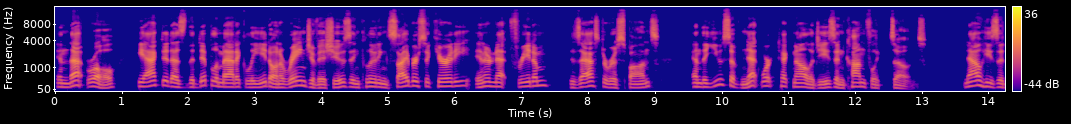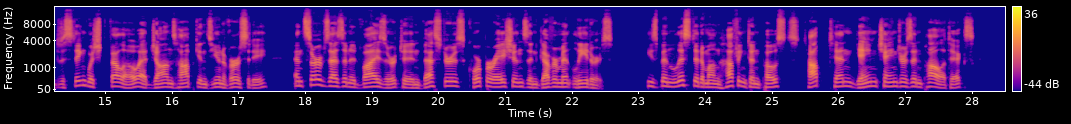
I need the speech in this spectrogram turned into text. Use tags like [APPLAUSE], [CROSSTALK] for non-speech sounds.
In that role, he acted as the diplomatic lead on a range of issues, including cybersecurity, internet freedom, disaster response, and the use of network technologies in conflict zones. Now he's a distinguished fellow at Johns Hopkins University and serves as an advisor to investors, corporations, and government leaders. He's been listed among Huffington Post's top 10 game changers in politics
